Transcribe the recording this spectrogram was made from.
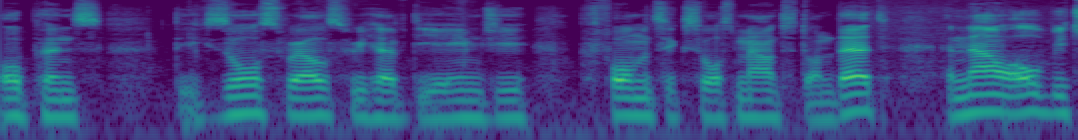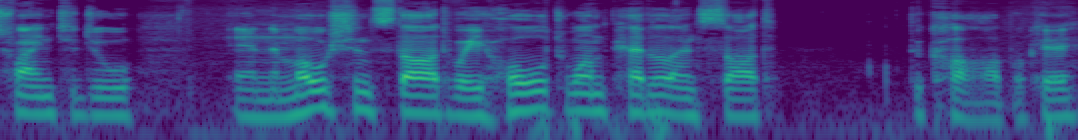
opens the exhaust valves. We have the AMG performance exhaust mounted on that. And now I'll be trying to do an emotion start where you hold one pedal and start the car up, okay?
